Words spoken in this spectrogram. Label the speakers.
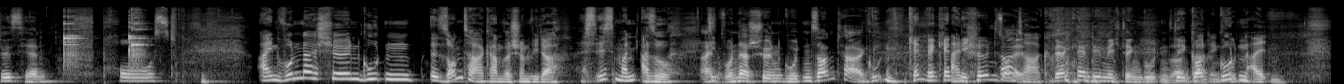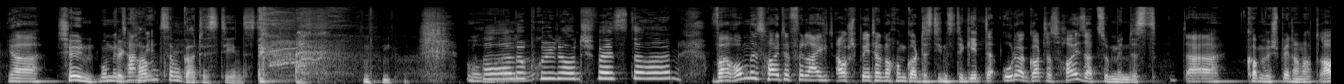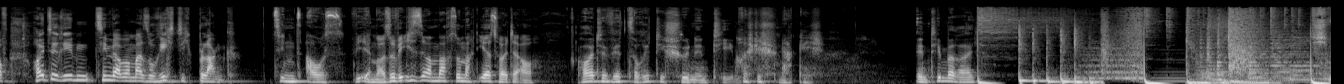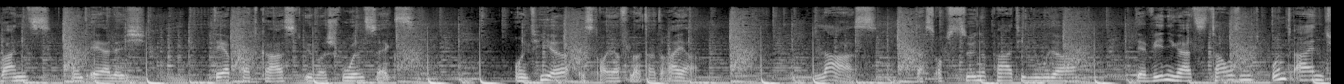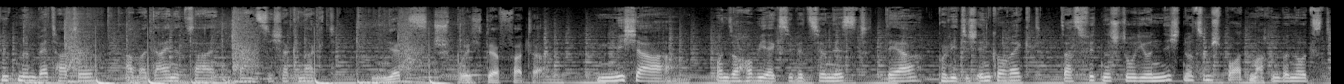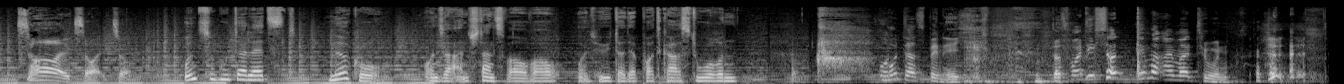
Speaker 1: Stößchen.
Speaker 2: Prost.
Speaker 3: Einen wunderschönen guten äh, Sonntag haben wir schon wieder. Es ist man, also
Speaker 1: Einen wunderschönen guten Sonntag.
Speaker 3: guten, kennt, wer kennt
Speaker 2: Einen
Speaker 3: nicht?
Speaker 2: schönen
Speaker 1: Toll.
Speaker 2: Sonntag.
Speaker 1: Wer kennt ihn nicht, den guten
Speaker 3: Den Gott-
Speaker 1: Sonntag?
Speaker 2: Den
Speaker 3: guten-
Speaker 2: guten alten.
Speaker 3: Ja, schön. Momentan.
Speaker 1: Willkommen zum Gottesdienst. Hallo Brüder und Schwestern.
Speaker 3: Warum es heute vielleicht auch später noch um Gottesdienste geht oder Gotteshäuser zumindest, da kommen wir später noch drauf. Heute reden, ziehen wir aber mal so richtig blank.
Speaker 2: Ziehen uns aus, wie immer. So wie ich es immer mache, so macht ihr es heute auch.
Speaker 1: Heute wird so richtig schön intim.
Speaker 2: Richtig schnackig.
Speaker 1: Intimbereich.
Speaker 4: Schwanz und ehrlich. Der Podcast über schwulen Sex. Und hier ist euer flotter Dreier. Lars, das obszöne Partyluder, der weniger als tausend und einen Typen im Bett hatte, aber deine Zahl ganz sicher knackt.
Speaker 1: Jetzt spricht der Vater.
Speaker 4: Micha, unser Hobby-Exhibitionist, der, politisch inkorrekt, das Fitnessstudio nicht nur zum Sport machen benutzt.
Speaker 2: Zoll, zoll, zoll.
Speaker 4: Und zu guter Letzt Mirko, unser Anstandswauwau und Hüter der Podcast-Touren.
Speaker 1: Und das bin ich. Das wollte ich schon immer einmal tun.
